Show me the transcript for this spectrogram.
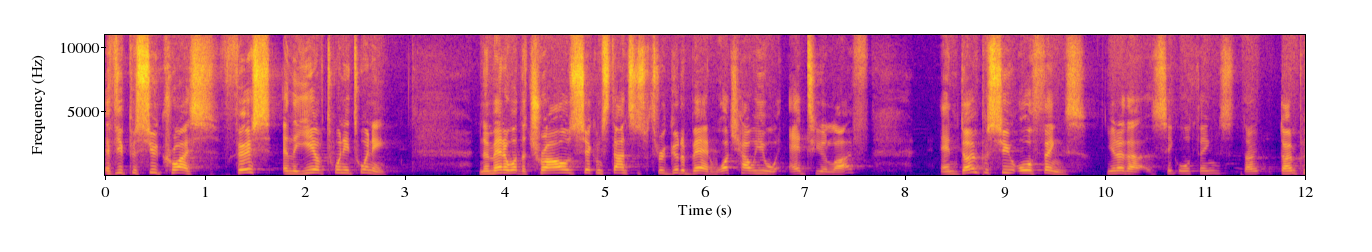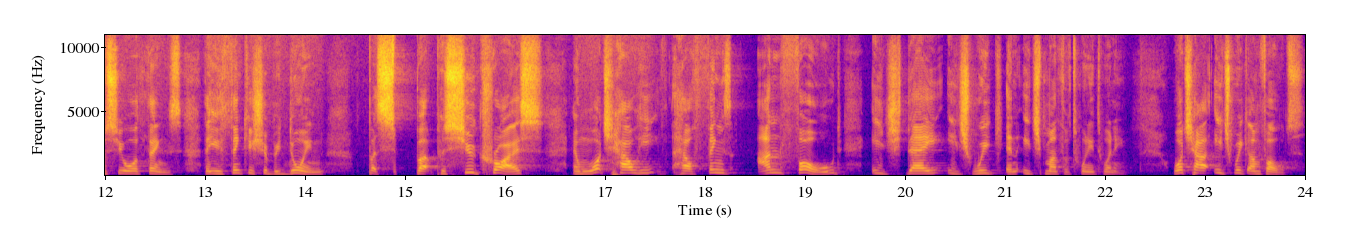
If you pursue Christ first in the year of 2020, no matter what the trials, circumstances, through good or bad, watch how He will add to your life. And don't pursue all things. You know that seek all things? Don't, don't pursue all things that you think you should be doing, but, but pursue Christ and watch how, he, how things unfold each day, each week, and each month of 2020. Watch how each week unfolds.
